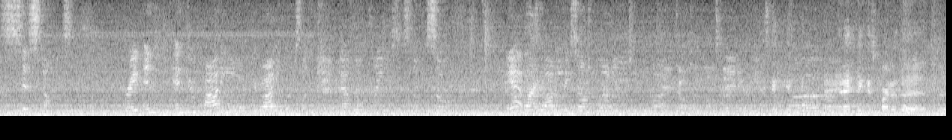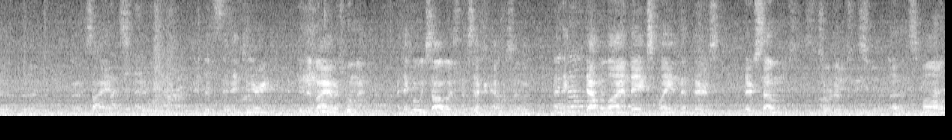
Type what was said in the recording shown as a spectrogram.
systems, right? And and your body your body works like that. Have little tiny systems. So yeah, there's a lot of research going into that area. And I think as part of the, the, the uh, science and, and, the, and engineering in the Bionic Woman, I think what we saw was the second episode. I think down the line they explained that there's there's some sort of uh, small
